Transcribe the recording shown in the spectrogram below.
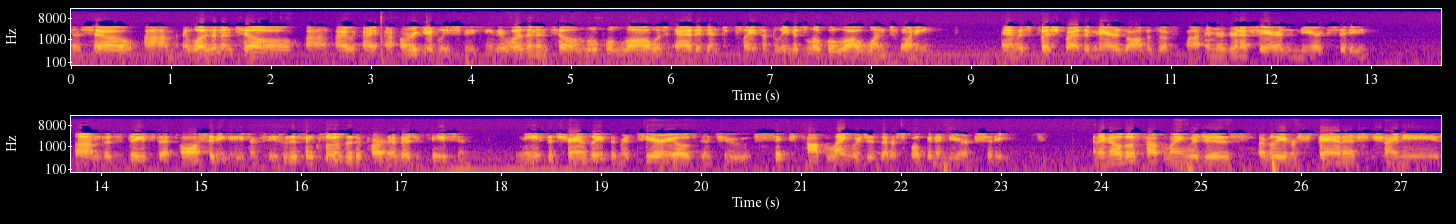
And so um, it wasn't until, uh, I, I, arguably speaking, there wasn't until local law was added into place. I believe it's local law 120, and it was pushed by the mayor's office of uh, immigrant affairs in New York City um, that states that all city agencies, and this includes the Department of Education, needs to translate the materials into six top languages that are spoken in New York City. And I know those top languages, I believe, are Spanish, Chinese,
